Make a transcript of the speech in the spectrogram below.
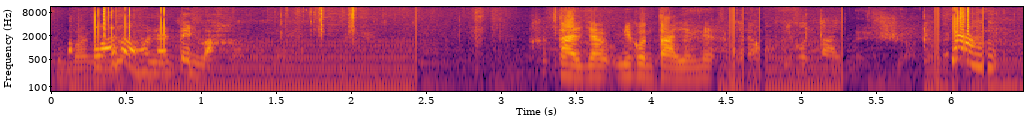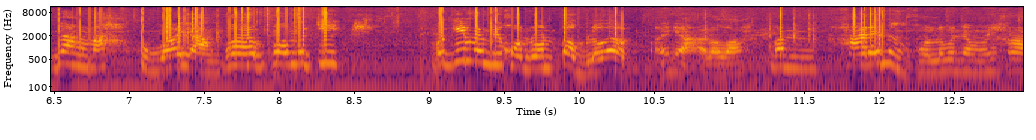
ผมว่าเพราะว่าสองคนนั้นเป็นวะตายยังมีคนตายยังเนี่ยมีคนตายยังยังนะผมว่ายังเพราะเพราะเมื่อกี้เมื่อกี้มันมีคนโดนตบแล้วแบบไอเนี่ยอะไรวะมันฆ่าได้หนึ่งคนแล้วมันยังไม่ฆ่า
